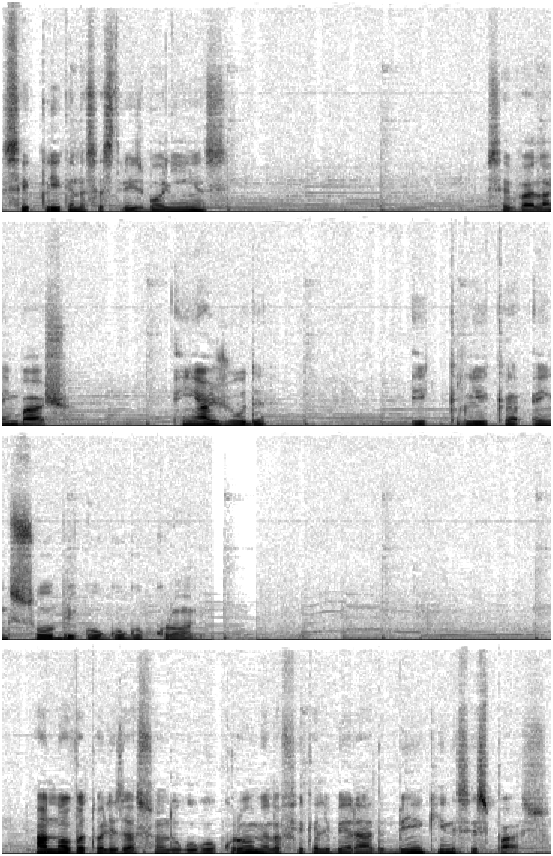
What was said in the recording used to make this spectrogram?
Você clica nessas três bolinhas você vai lá embaixo em ajuda e clica em sobre o Google Chrome. A nova atualização do Google Chrome ela fica liberada bem aqui nesse espaço.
